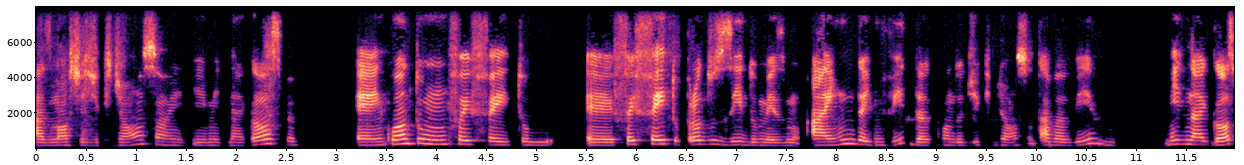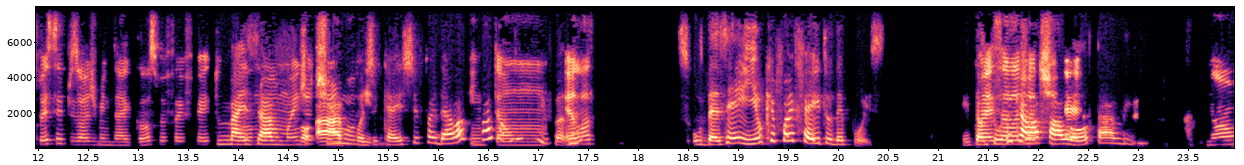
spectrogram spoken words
às mortes de Dick Johnson e, e Midnight Gospel, é, enquanto um foi feito, é, foi feito, produzido mesmo, ainda em vida, quando Dick Johnson estava vivo, Midnight Gospel, esse episódio de Midnight Gospel foi feito Mas quando a, a mãe já tinha a morrido. podcast foi dela Então, viva, né? ela, O desenho que foi feito depois. Então mas tudo ela que ela tinha, é, falou tá ali. Não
